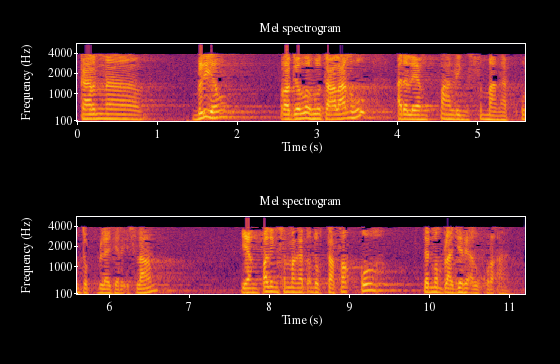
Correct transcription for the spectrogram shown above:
Karena beliau radhiyallahu taala anhu adalah yang paling semangat untuk belajar Islam, yang paling semangat untuk tafaqquh dan mempelajari Al-Qur'an.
